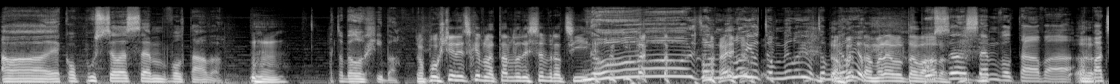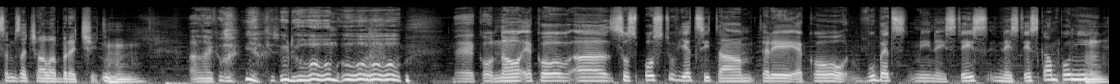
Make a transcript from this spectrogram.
a jako pustila jsem Voltáva. Mhm. A to bylo chyba. To pouští vždycky v letadle, když se vrací. No, to miluju, to miluju, to miluju. tam hraje Vltava. Pustila jsem Vltava a pak jsem začala brečet. Mhm. A jako, jak jdu domů. Jako, no, jako, uh, jsou spoustu věcí tam, které jako vůbec mi nejstes, nesteskám po ní. Mhm.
